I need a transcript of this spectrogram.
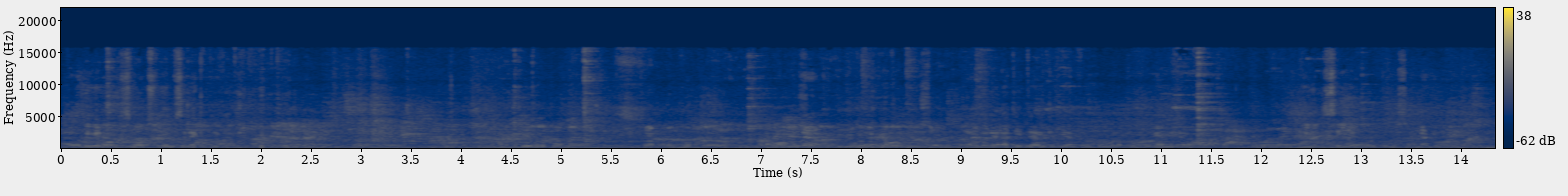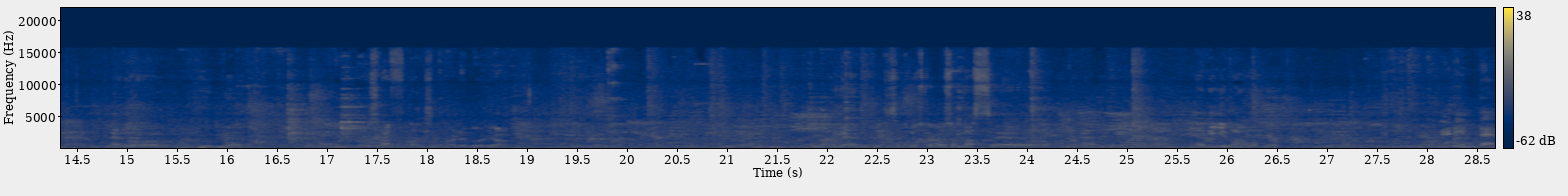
Nej, vad blir det? Svagströmselektriker. Vi håller på med trappankopplar. Ja, men det, det är väl relativt enkelt med att hålla på och programmera PLC och hålla på med sådana grejer. Det lär ju vara skaft alltså. När det börjar. Det är jävligt intressant. Du ska vara som Lasse Ravina och Är det inte?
